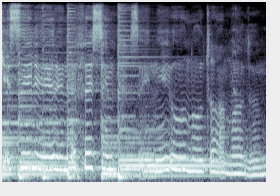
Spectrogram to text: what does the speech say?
Kesilir nefesim. Seni unutamadım.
